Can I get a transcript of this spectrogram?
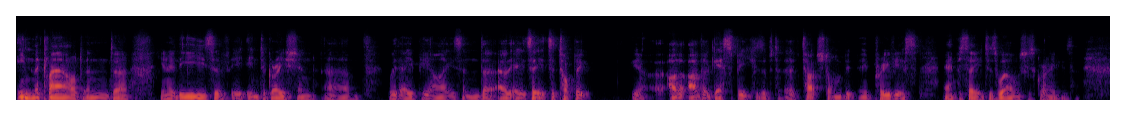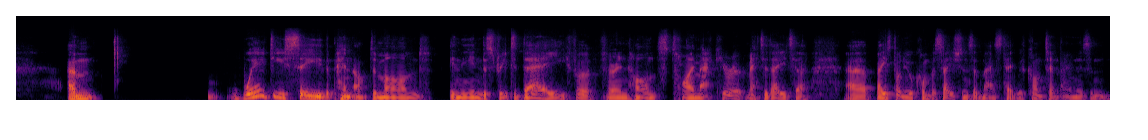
in the cloud and uh, you know the ease of integration um, with apis and uh, it's a, it's a topic you know other, other guest speakers have, have touched on previous episodes as well which is great. Um where do you see the pent up demand in the industry today for, for enhanced time accurate metadata uh, based on your conversations at Masstech with content owners and,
